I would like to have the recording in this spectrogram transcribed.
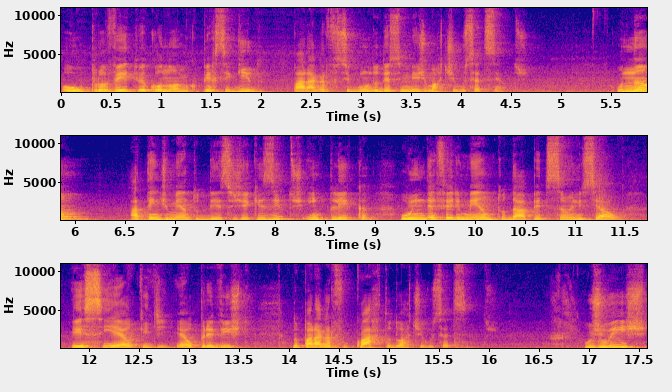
ou o proveito econômico perseguido. Parágrafo 2 desse mesmo artigo 700. O não atendimento desses requisitos implica o indeferimento da petição inicial. Esse é o que é o previsto no parágrafo 4 do artigo 700. O juiz,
